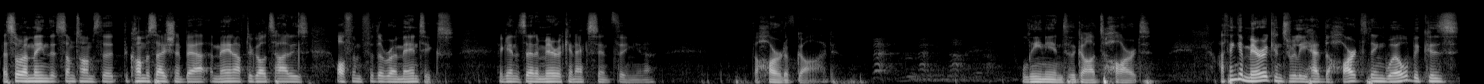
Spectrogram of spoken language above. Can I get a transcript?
That's what I mean that sometimes the, the conversation about a man after God's heart is often for the romantics. Again, it's that American accent thing, you know. The heart of God. Lean into God's heart. I think Americans really have the heart thing well because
